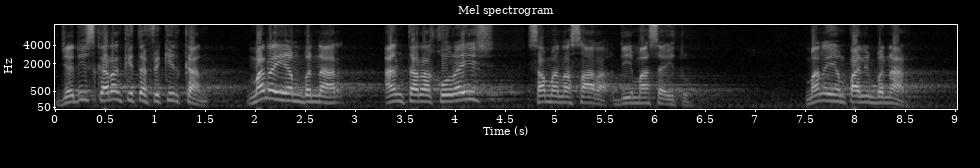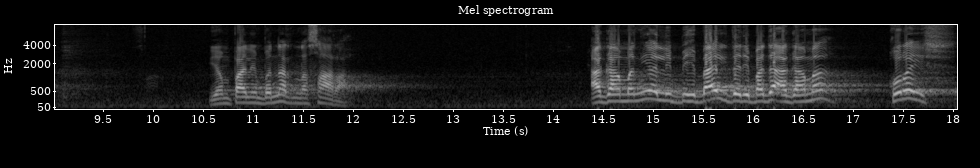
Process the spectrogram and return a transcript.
Jadi sekarang kita fikirkan mana yang benar antara Quraisy sama Nasara di masa itu. Mana yang paling benar? yang paling benar Nasara agamanya lebih baik daripada agama Quraisy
